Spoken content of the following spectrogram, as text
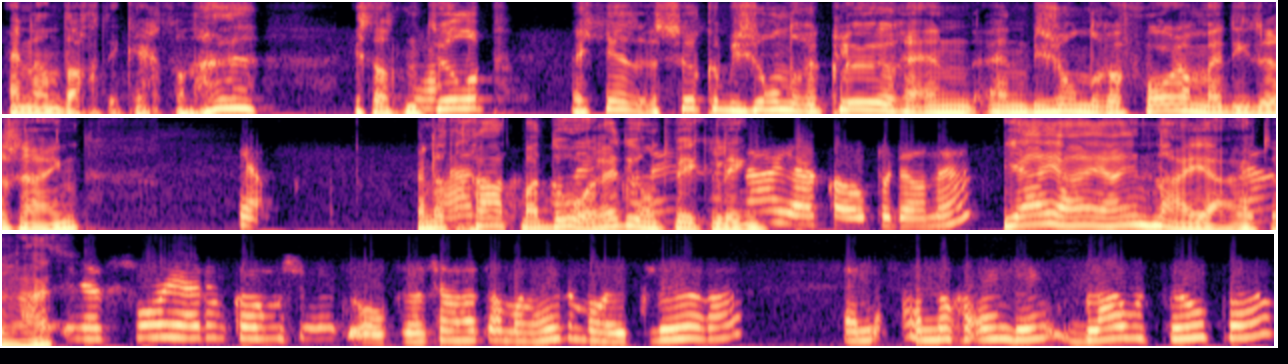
En dan dacht ik echt van, huh, is dat een ja. tulp? Weet je, zulke bijzondere kleuren en, en bijzondere vormen die er zijn. Ja. En dat ja, gaat maar door, hè, die ontwikkeling. In het najaar kopen dan, hè? Ja, ja, ja, in het najaar uiteraard. In het voorjaar dan komen ze niet op. Dan zijn het allemaal hele mooie kleuren. En, en nog één ding, blauwe tulpen,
